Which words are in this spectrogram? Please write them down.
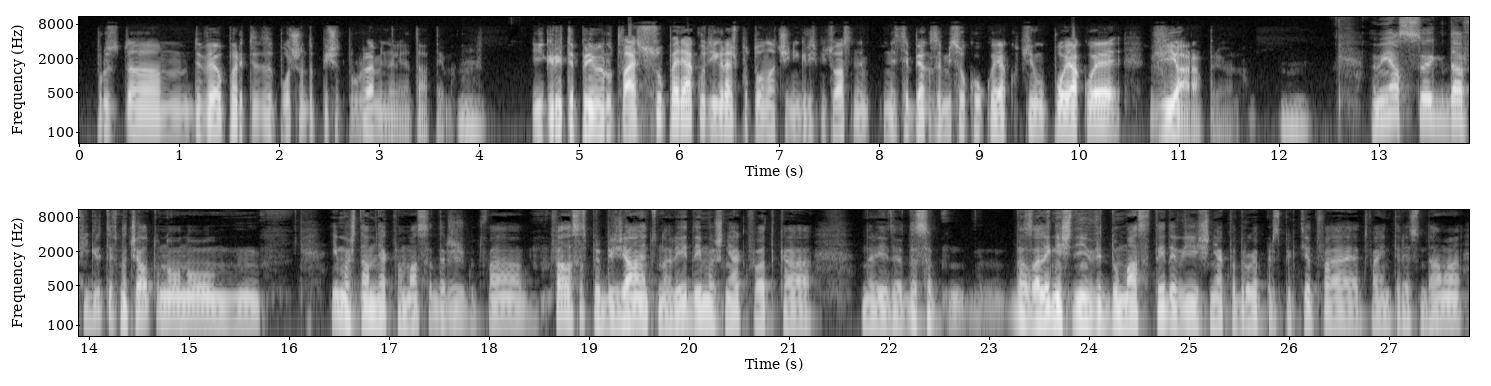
девелоперите да започнат да пишат програми нали, на тази тема. Mm. Игрите, примерно, това е супер яко да играеш по този начин игри. Смисъл, аз не, не се бях замислял колко е яко. Смисъл, по-яко е VR, примерно. Ами аз, е, да, в игрите в началото много, много имаш там някаква маса, държиш го това. Това с приближаването, нали, да имаш някаква така, нали, да, да, са, да залегнеш един вид до масата и да видиш някаква друга перспектива, това е, това е интересно. Да, ама,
